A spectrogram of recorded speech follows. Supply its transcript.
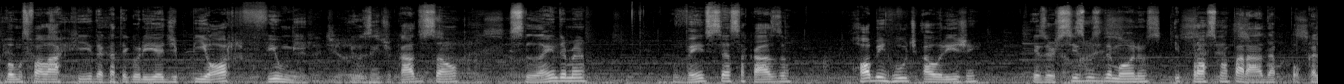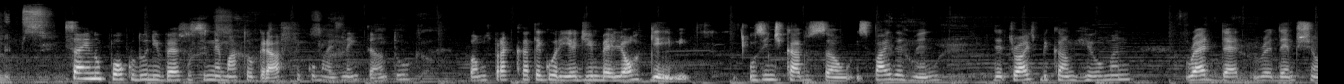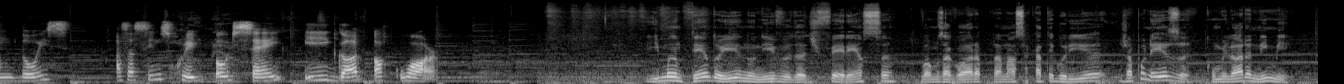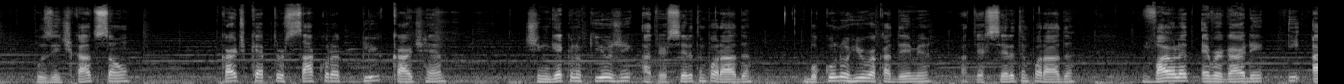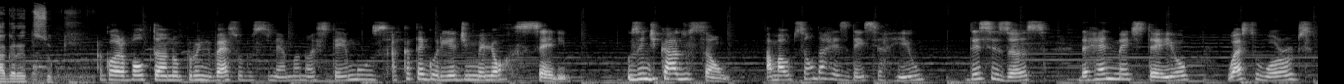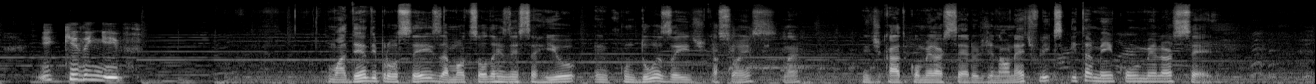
Vamos falar aqui da categoria de pior filme. E os indicados são Slenderman, Vende-se essa casa, Robin Hood A Origem, Exorcismos e Demônios e Próxima Parada Apocalipse. Saindo um pouco do universo cinematográfico, mas nem tanto, vamos para a categoria de melhor game. Os indicados são Spider-Man, Detroit Become Human, Red Dead Redemption 2, Assassin's Creed Odyssey e God of War. E mantendo aí no nível da diferença, vamos agora para nossa categoria japonesa, com melhor anime. Os indicados são Card Captor Sakura Clear Card Ham, Shingeki no Kyojin, a terceira temporada, Boku no Hero Academia, a terceira temporada, Violet Evergarden e Agaretsuki. Agora, voltando para o universo do cinema, nós temos a categoria de melhor série. Os indicados são A Maldição da Residência Hill, This Is Us, The Handmaid's Tale, Westworld e Killing Eve um adendo para vocês, a Maldição da Residência Rio, com duas indicações, né? Indicado como melhor série original Netflix e também como melhor série.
